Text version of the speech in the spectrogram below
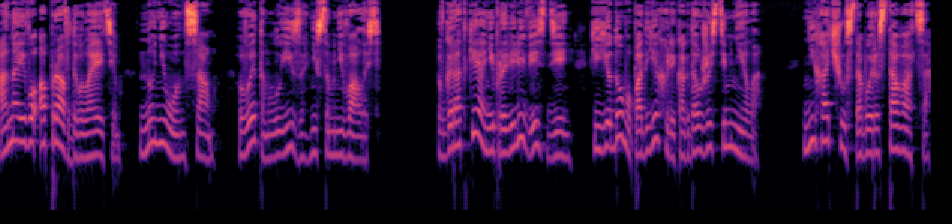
Она его оправдывала этим, но не он сам. В этом Луиза не сомневалась. В городке они провели весь день. К ее дому подъехали, когда уже стемнело. «Не хочу с тобой расставаться.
